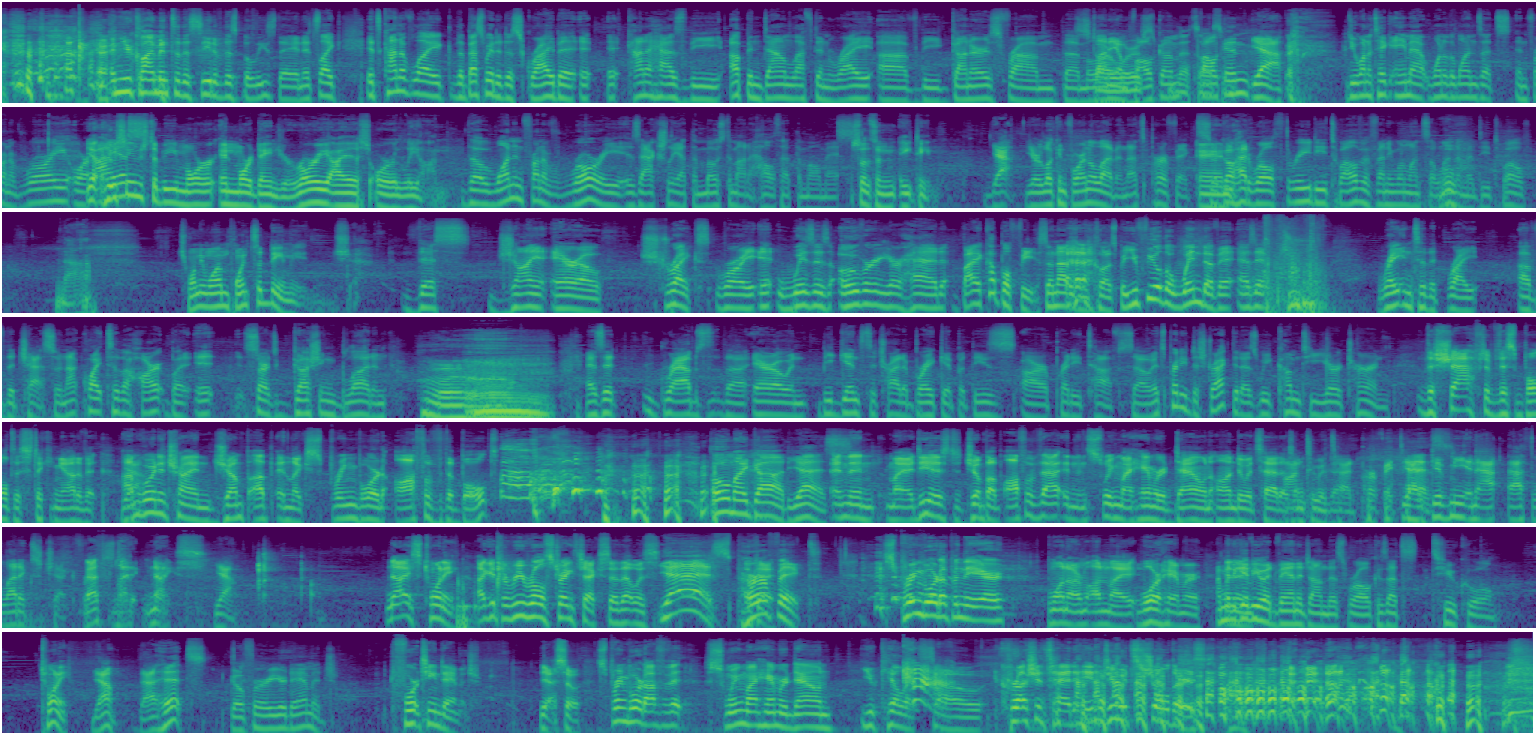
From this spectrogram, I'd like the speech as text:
and you climb into the seat of this ballista and it's like it's kind of like the best way to describe it it, it kind of has the up and down left and right of the gunners from the Star millennium Wars. falcon That's falcon yeah do you want to take aim at one of the ones that's in front of rory or Yeah, who Ias? seems to be more in more danger, Rory, Ias, or Leon? the one in front of rory is actually at the most amount of health at the moment So it's an 18. yeah you're looking for an 11 that's perfect so And- go ahead roll 3d12 if anyone wants to lend him a d12 Nah. 21 points of damage. this giant arrow strikes Rory. It whizzes over your head by a couple feet, so not even close, but you feel the wind of it as it right into the right of the chest. So not quite to the heart, but it, it starts gushing blood and as it grabs the arrow and begins to try to break it, but these are pretty tough. So it's pretty distracted as we come to your turn. The shaft of this bolt is sticking out of it. Yeah. I'm going to try and jump up and like springboard off of the bolt oh my god, yes. And then my idea is to jump up off of that and then swing my hammer down onto its head as I'm onto its down. head. Perfect. Yeah, Yes. give me an a- athletics check. First. Athletic, nice, yeah. nice twenty. I get to re-roll strength checks, so that was Yes, perfect. springboard up in the air, one arm on my warhammer. I'm going to give you advantage on this roll because that's too cool. twenty. Yeah, that hits. Go for your damage. 14 damage. Yeah, so springboard off of it, swing my hammer down, You kill it, so crush its head into its shoulders.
